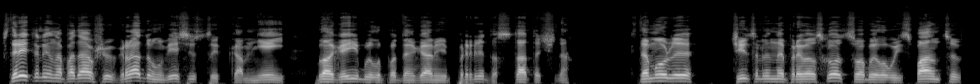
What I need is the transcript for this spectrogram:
встретили нападавших градом увесистых камней, благо их было под ногами предостаточно. К тому же численное превосходство было у испанцев,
